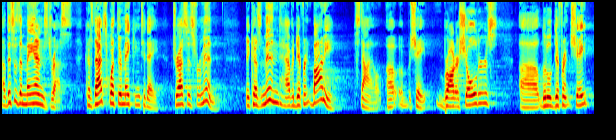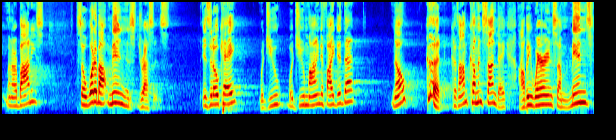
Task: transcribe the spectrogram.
now this is a man's dress? Because that's what they're making today dresses for men. Because men have a different body style, uh, shape, broader shoulders, a uh, little different shape in our bodies. So, what about men's dresses? Is it okay? Would you, would you mind if I did that? No? Good, because I'm coming Sunday. I'll be wearing some men's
